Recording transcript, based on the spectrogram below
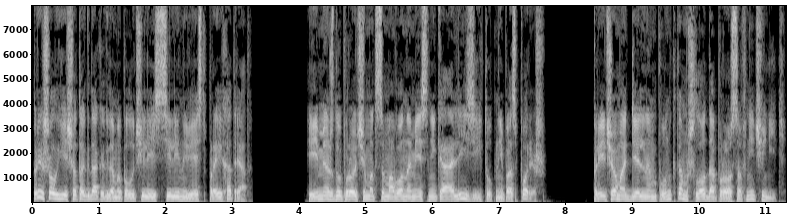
Пришел еще тогда, когда мы получили из Селины весть про их отряд. И, между прочим, от самого наместника Ализии тут не поспоришь. Причем отдельным пунктом шло допросов не чинить.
